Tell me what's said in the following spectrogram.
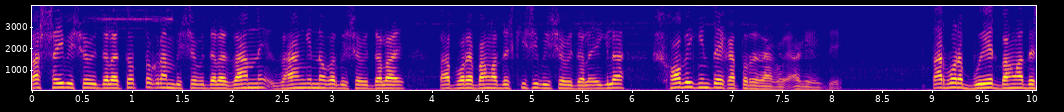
রাজশাহী বিশ্ববিদ্যালয়, চট্টগ্রাম বিশ্ববিদ্যালয় জাহাঙ্গীরনগর বিশ্ববিদ্যালয়, তারপরে বাংলাদেশ কৃষি বিশ্ববিদ্যালয়, এগুলা সবই কিন্তু একাত্তরের আগে আগে হয়েছে। তারপরে বুয়েট বাংলাদেশ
